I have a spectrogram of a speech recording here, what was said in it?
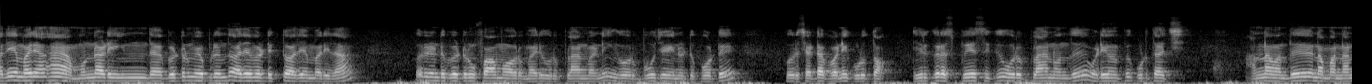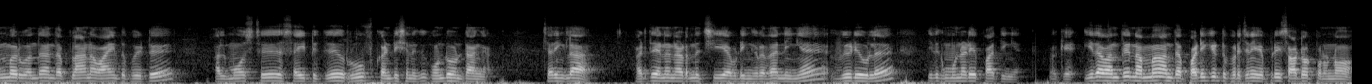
அதே மாதிரி ஆ முன்னாடி இந்த பெட்ரூம் எப்படி இருந்தோ அதே மாதிரி டிக்டோ அதே மாதிரி தான். ஒரு ரெண்டு பெட்ரூம் ஃபார்ம் ஆகிற மாதிரி ஒரு பிளான் பண்ணி இங்கே ஒரு பூஜை யூனிட் போட்டு ஒரு செட்டப் பண்ணி கொடுத்தோம். இருக்கிற ஸ்பேஸுக்கு ஒரு பிளான் வந்து வடிவமைப்பு கொடுத்தாச்சு. அண்ணன் வந்து நம்ம நண்பர் வந்து அந்த பிளானை வாங்கிட்டு போயிட்டு ஆல்மோஸ்ட்டு சைட்டுக்கு ரூஃப் கண்டிஷனுக்கு கொண்டு வந்துட்டாங்க. சரிங்களா? அடுத்து என்ன நடந்துச்சு அப்படிங்கிறத நீங்கள் வீடியோவில் இதுக்கு முன்னாடியே பார்த்தீங்க ஓகே இதை வந்து நம்ம அந்த படிக்கட்டு பிரச்சனை எப்படி சார்ட் அவுட் பண்ணணும்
